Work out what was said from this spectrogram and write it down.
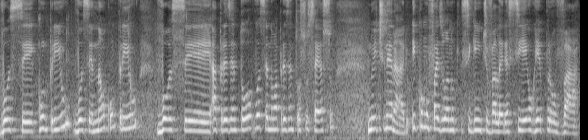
você cumpriu, você não cumpriu, você apresentou, você não apresentou sucesso no itinerário. E como faz o ano seguinte, Valéria, se eu reprovar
